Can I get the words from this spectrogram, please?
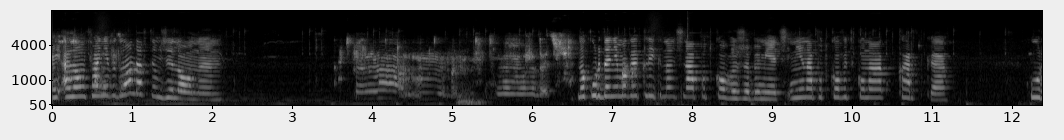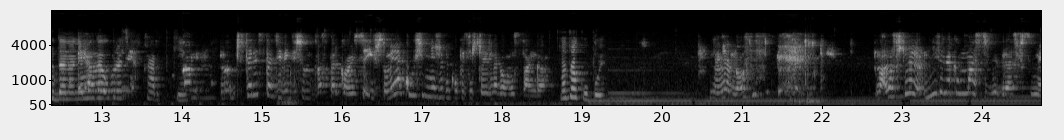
Ej, ale on fajnie wygląda w tym zielonym. No, mm, no może być. No kurde, nie mogę kliknąć na podkowy, żeby mieć. Nie na podkowy, tylko na kartkę. Kurde, no nie Ej, mogę ubrać ogólnie- kartki. Mam no, 492 starkońcy i w sumie jak kusi mnie, żeby kupić jeszcze jednego Mustanga. No to kupuj. No nie no. No ale w sumie nie wiem jaką maść wybrać w sumie.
